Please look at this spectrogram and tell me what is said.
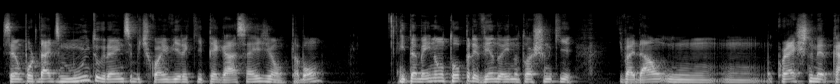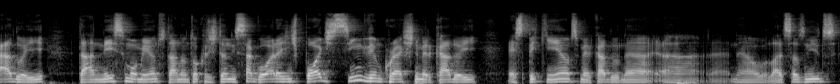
serão oportunidades muito grandes se o Bitcoin vir aqui pegar essa região, tá bom? E também não estou prevendo aí, não estou achando que, que vai dar um, um crash no mercado aí tá? Nesse momento, tá? Não estou acreditando nisso agora. A gente pode sim ver um crash no mercado aí, SP500, mercado né, uh, né, lá dos Estados Unidos,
